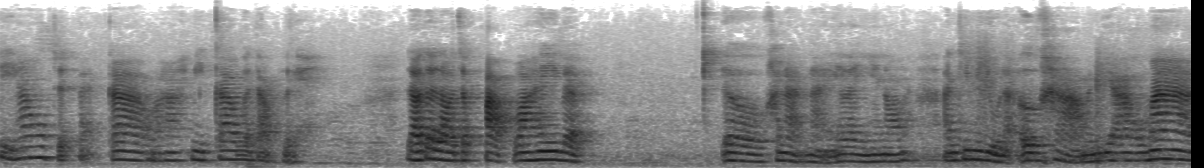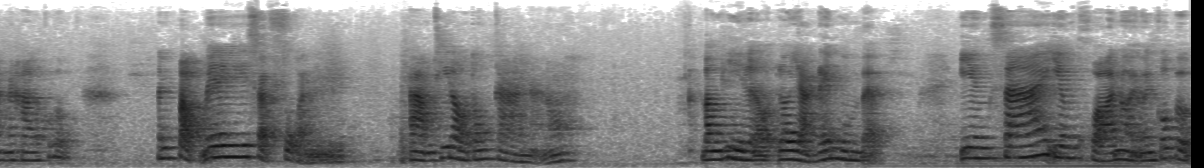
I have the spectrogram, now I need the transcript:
สี่ห้าหกเจ็ดแปดเก้านะคะ มีเก้าระดับเลย แล้วแต่เราจะปรับว่าให้แบบเออขนาดไหนอะไรเงี้ยเนาะอันที่มีอยู่นะเออขามันยาวมากนะคะ แล้วก็แบบมันปรับไม่ได้สัดส่วนตามที่เราต้องการอะเนาะบางทีเราเราอยากได้มุมแบบ เอียงซ้ายเอียงขวาหน่อยมันก็แบบ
